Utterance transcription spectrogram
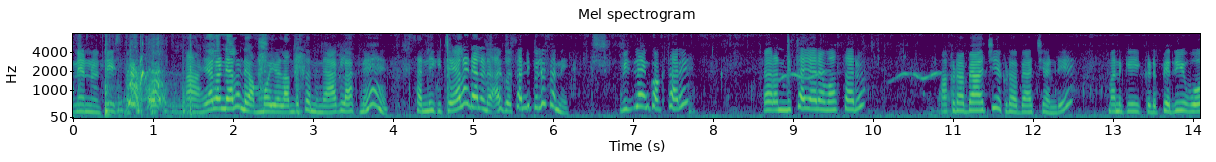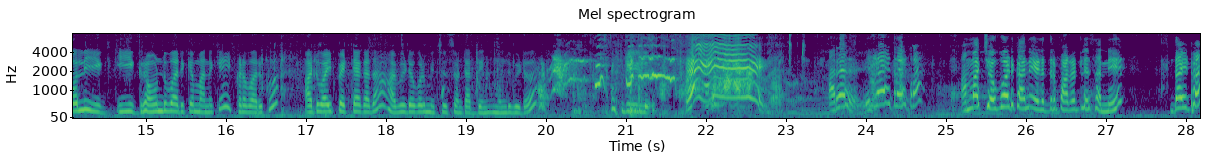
నేను తీస్తా. ఎలాండి వెళ్ళండి అమ్మో వీళ్ళందరితో నేను ఆగలేకనే. సన్నీకి చేయాలండి వెళ్ళండి అదిగో సన్ని పిలు సన్ని. విజిల్ ఇంకొకసారి. ఎవరైనా మిస్ అయ్యారేమో వస్తారు. అక్కడ బ్యాచ్ ఇక్కడ బ్యాచ్ అండి. మనకి ఇక్కడ పెరిగి ఓన్లీ ఈ- గ్రౌండ్ వరకే మనకి ఇక్కడ వరకు అటువైపు పెట్టా కదా ఆ వీడియో కూడా మీరు చూస్తుంటారు దీనికి ముందు వీడియో వీళ్ళు. అరే ఇట్రా ఇట్రా ఇట్రా అమ్మ చెవ్వాడు కానీ వీళ్ళిద్దరు పడట్లేదు సన్ని. దయట్రా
